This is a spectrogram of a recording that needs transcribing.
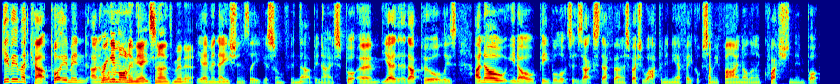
give him a cap, put him in. I don't know, Bring one him of on in the 89th minute. Yeah, in the Nations League or something. That'd be nice. But um, yeah, th- that pool is. I know, you know, people looked at Zack Steffen, especially what happened in the FA Cup semi final, and questioned him, but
